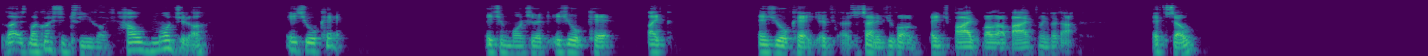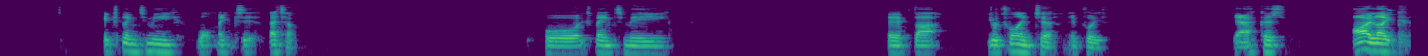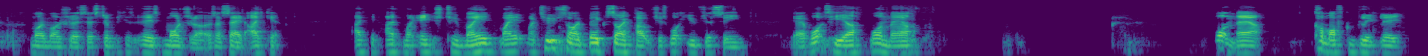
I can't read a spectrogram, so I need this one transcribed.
But that is my question to you guys. How modular is your kit? Is your modular? Is your kit like? Is your kit? If, as I said, if you've got a bench bag, bug bag, things like that. If so, explain to me what makes it better, or explain to me if that you're trying to improve. Yeah, because I like my modular system because it is modular. As I said, I can I can add my inch to my my my two side big side pouches. What you've just seen. Yeah, what's here? One there. One there. Come off completely.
